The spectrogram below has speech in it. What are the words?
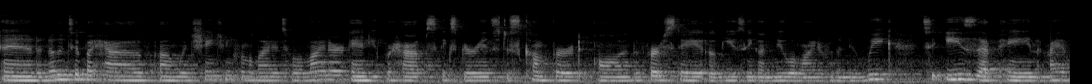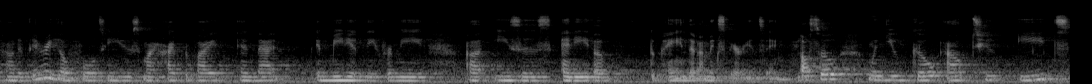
And another tip I have um, when changing from a liner to a liner and you perhaps experience discomfort on the first day of using a new aligner for the new week, to ease that pain, I have found it very helpful to use my HyperByte and that immediately for me uh, eases any of the pain that I'm experiencing. Also, when you go out to eat,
